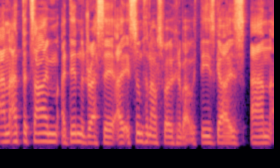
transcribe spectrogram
and at the time, I didn't address it. It's something I've spoken about with these guys, and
